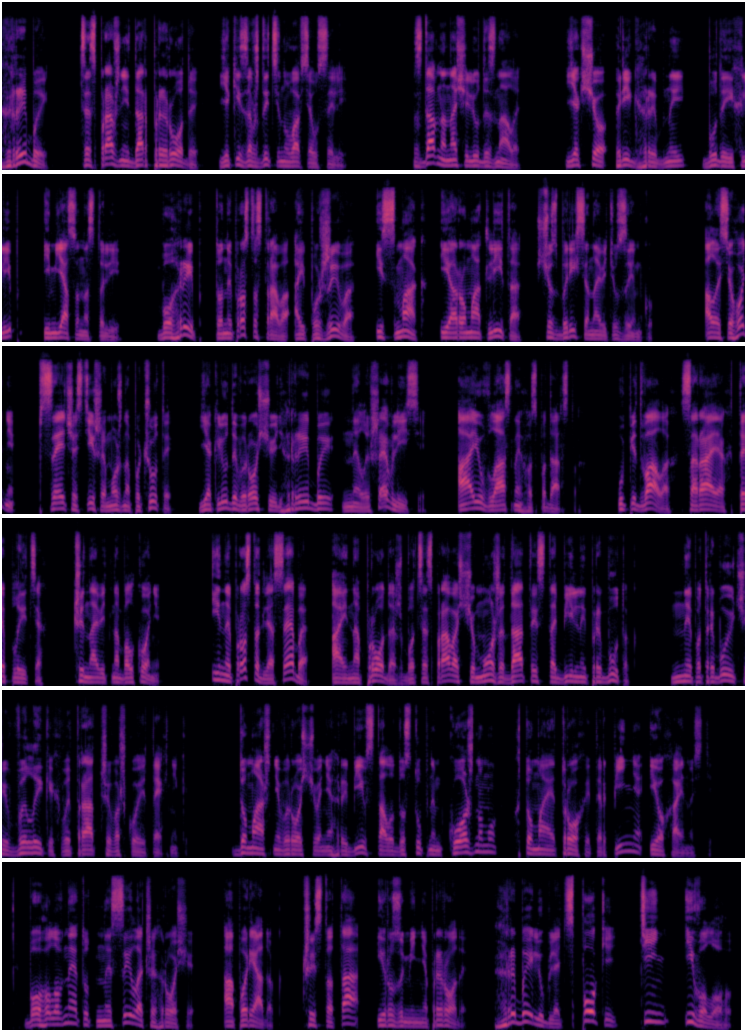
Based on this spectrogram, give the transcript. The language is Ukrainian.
Гриби це справжній дар природи, який завжди цінувався у селі. Здавна наші люди знали якщо рік грибний, буде і хліб, і м'ясо на столі. Бо гриб то не просто страва, а й пожива, і смак, і аромат літа, що зберігся навіть узимку. Але сьогодні все частіше можна почути, як люди вирощують гриби не лише в лісі, а й у власних господарствах, у підвалах, сараях, теплицях чи навіть на балконі. І не просто для себе, а й на продаж, бо це справа, що може дати стабільний прибуток, не потребуючи великих витрат чи важкої техніки. Домашнє вирощування грибів стало доступним кожному, хто має трохи терпіння і охайності. Бо головне тут не сила чи гроші, а порядок, чистота і розуміння природи. Гриби люблять спокій, тінь і вологу.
